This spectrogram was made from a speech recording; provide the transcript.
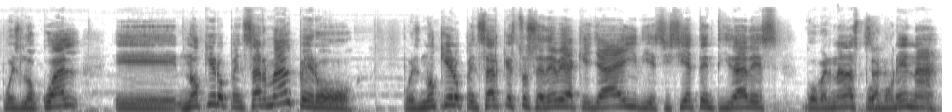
pues lo cual eh, no quiero pensar mal, pero pues no quiero pensar que esto se debe a que ya hay 17 entidades gobernadas por Exacto. Morena.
